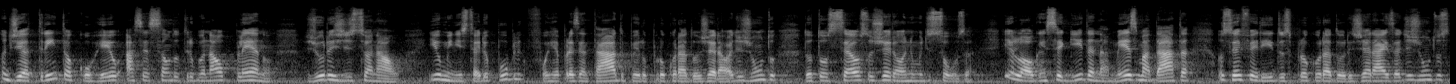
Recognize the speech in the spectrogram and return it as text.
No dia 30, ocorreu a sessão do Tribunal Pleno Jurisdicional e o Ministério Público foi representado pelo Procurador-Geral Adjunto, doutor Celso Jerônimo de Souza. E logo em seguida, na mesma data, os referidos Procuradores-Gerais Adjuntos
